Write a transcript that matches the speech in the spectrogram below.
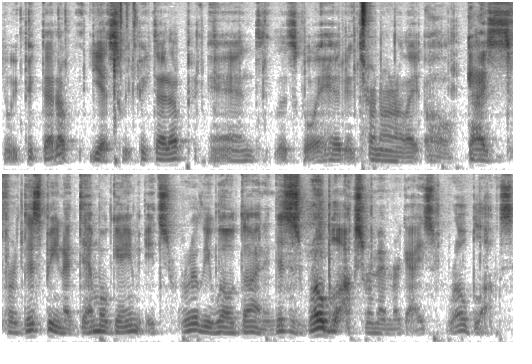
Can we pick that up? Yes, we picked that up. And let's go ahead and turn on our light. Oh, guys, for this being a demo game, it's really well done. And this is Roblox, remember, guys. Roblox.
